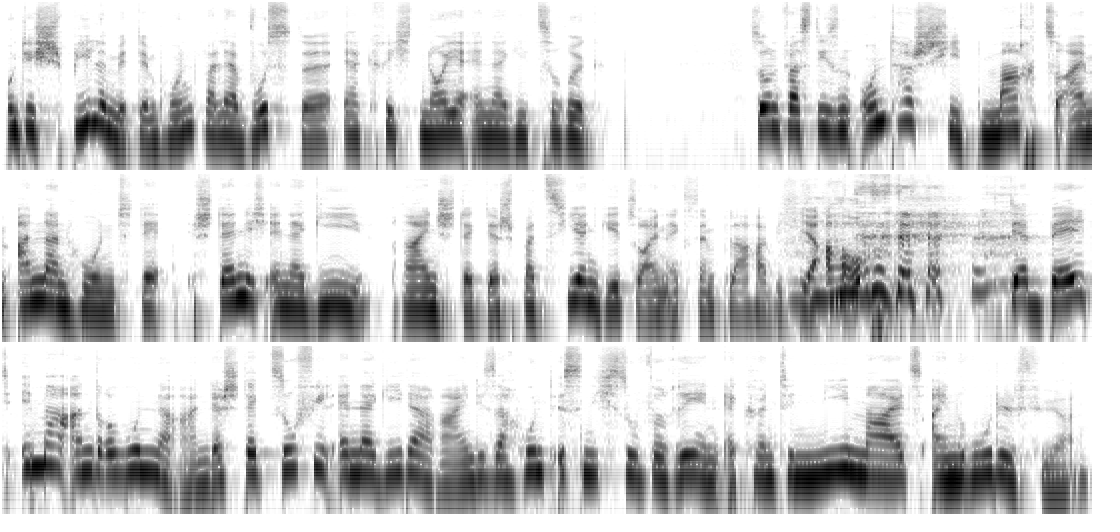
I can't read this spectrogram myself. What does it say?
und ich spiele mit dem Hund, weil er wusste, er kriegt neue Energie zurück. So, und was diesen Unterschied macht zu einem anderen Hund, der ständig Energie reinsteckt, der spazieren geht, so ein Exemplar habe ich hier auch, der bellt immer andere Hunde an, der steckt so viel Energie da rein. Dieser Hund ist nicht souverän, er könnte niemals ein Rudel führen.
